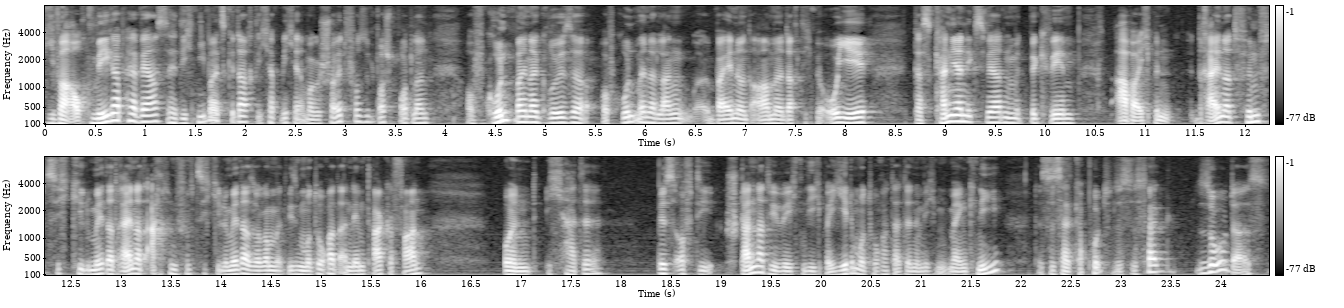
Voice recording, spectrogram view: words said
Die war auch mega pervers, hätte ich niemals gedacht. Ich habe mich ja immer gescheut vor Supersportlern. Aufgrund meiner Größe, aufgrund meiner langen Beine und Arme dachte ich mir, oh je, das kann ja nichts werden mit bequem. Aber ich bin 350 Kilometer, 358 Kilometer sogar mit diesem Motorrad an dem Tag gefahren. Und ich hatte bis auf die Standardwehwehchen, die ich bei jedem Motorrad hatte, nämlich mit meinem Knie, das ist halt kaputt. Das ist halt so, da, ist,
